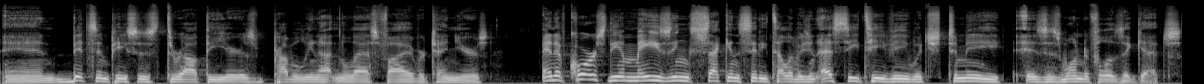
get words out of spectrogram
and bits and pieces throughout the years, probably not in the last five or ten years. And of course, the amazing Second City Television, SCTV, which to me is as wonderful as it gets.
